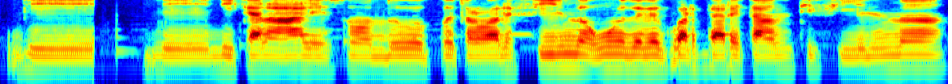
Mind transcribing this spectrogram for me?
di, di- di canali insomma, dove puoi trovare film, uno deve guardare tanti film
